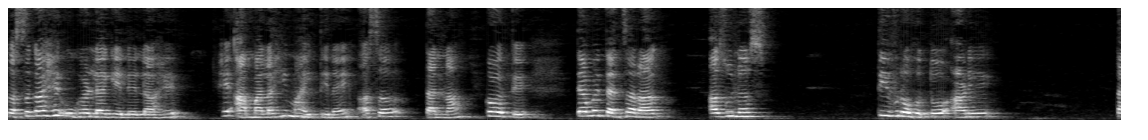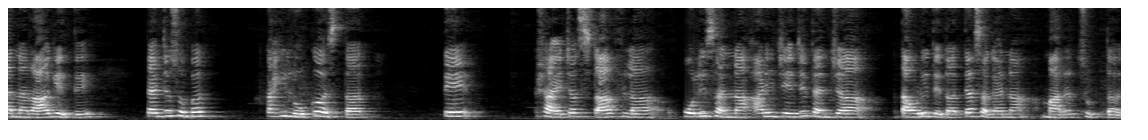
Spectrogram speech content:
कसं काय हे उघडलं गेलेलं आहे हे आम्हालाही माहिती नाही असं त्यांना कळते. त्यामुळे त्यांचा राग अजूनच तीव्र होतो आणि त्यांना राग येते. त्यांच्यासोबत काही लोक असतात. ते शाळेच्या स्टाफला पोलिसांना आणि जे जे त्यांच्या तावडीत येतात त्या सगळ्यांना मारत सुटतात.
